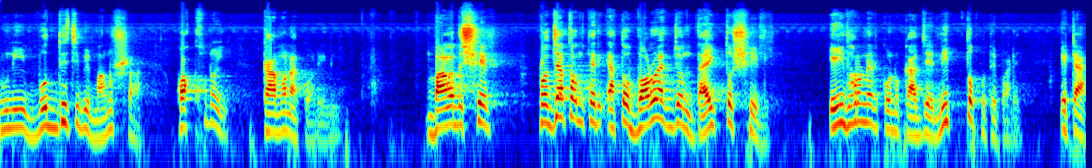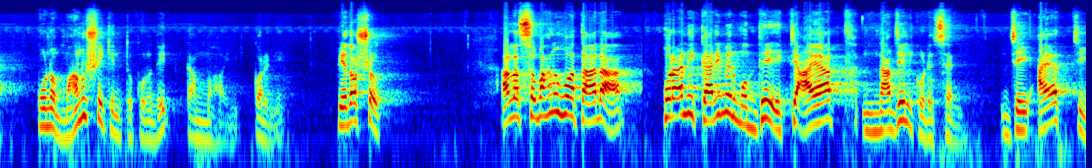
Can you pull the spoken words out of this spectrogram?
গুণী, বুদ্ধিজীবী মানুষরা কখনোই কামনা করেনি। বাংলাদেশের প্রজাতন্ত্রের এত বড় একজন দায়িত্বশীল এই ধরনের কোনো কাজে লিপ্ত হতে পারে, এটা কোনো মানুষই কিন্তু কোনোদিন কাম্য হয়নি, করেনি। প্রিয় দর্শক, আল্লাহ সোবাহানুয়া তালা কোরআনী কারিমের মধ্যে একটি আয়াত নাজেল করেছেন, যেই আয়াতটি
